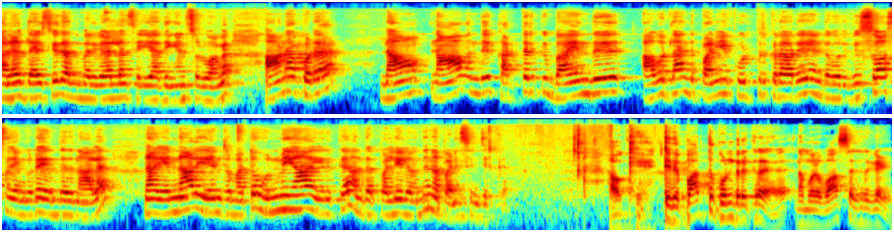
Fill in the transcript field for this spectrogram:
அதனால் தயவுசெய்து அந்த மாதிரி வேலைலாம் செய்யாதீங்கன்னு சொல்லுவாங்க. ஆனால் கூட நான் நான் வந்து கர்த்தருக்கு பயந்து அவர் தான் இந்த பணியை கொடுத்துருக்கிறாரு என்ற ஒரு விசுவாசம் என்கிட்ட இருந்ததுனால நான் என்னால் இயன்ற மட்டும் உண்மையாக இருக்க அந்த பள்ளியில் வந்து நான் பணி செஞ்சுருக்கேன். ஓகே இதை பார்த்து கொண்டிருக்கிற நம்ம வாசகர்கள்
